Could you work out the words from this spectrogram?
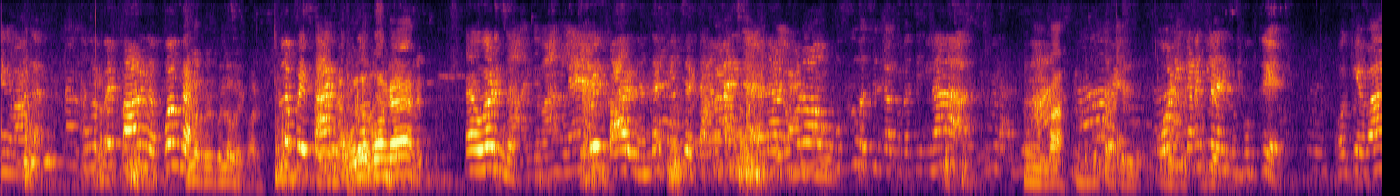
இங்க வாங்க. அங்க போய் பாருங்க போங்க. உள்ள போய் உள்ள போய் பாருங்க. உள்ள போய் பாருங்க. உள்ள போங்க. ஆ, ஓடுங்க. ஆ, இங்க வாங்களேன். போய் பாருங்க. இந்த டீச்சர் எவ்வளவு புக்கு வச்சிருக்காங்க பாத்தீங்களா? ம் வா. இந்த புக்கா தெரியும் கோடி கணக்குல இருக்கு புக்கு ஓகேவா?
